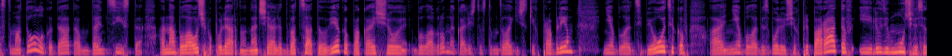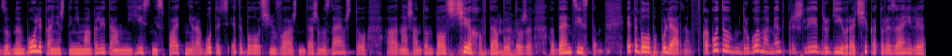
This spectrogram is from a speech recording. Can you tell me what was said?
стоматолога, да, там, дантиста, она была очень популярна в начале 20 века, пока еще было огромное количество стоматологических проблем, не было антибиотиков, а, не было обезболивающих препаратов, и люди мучились от зубной боли, конечно, не могли там ни есть, ни спать, ни работать. Это было очень важно. Даже мы знаем, что а, наш Антон Павлович Чехов да, был да. тоже а, дантистом. Это было популярно. В какой-то другой момент пришли другие врачи, которые заняли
